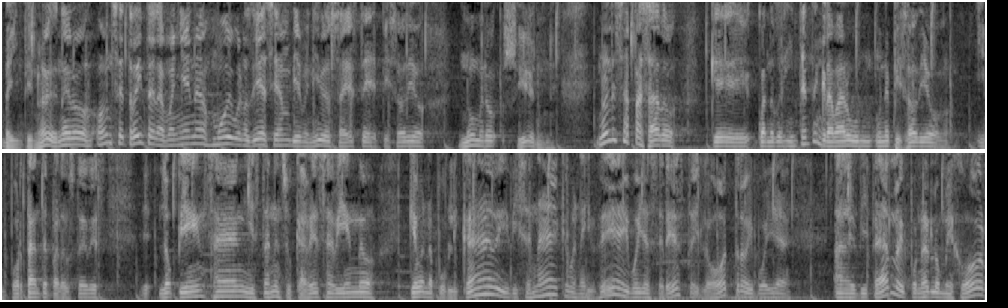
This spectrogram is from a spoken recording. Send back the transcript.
29 de enero, 11.30 de la mañana. Muy buenos días, sean bienvenidos a este episodio número 100. ¿No les ha pasado que cuando intentan grabar un, un episodio importante para ustedes, lo piensan y están en su cabeza viendo qué van a publicar y dicen, ah, qué buena idea y voy a hacer esto y lo otro y voy a, a editarlo y ponerlo mejor,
